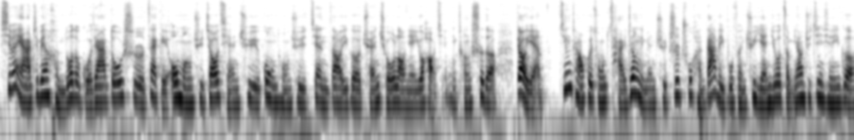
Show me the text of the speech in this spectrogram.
西班牙这边很多的国家都是在给欧盟去交钱，去共同去建造一个全球老年友好型城市的调研。经常会从财政里面去支出很大的一部分，去研究怎么样去进行一个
